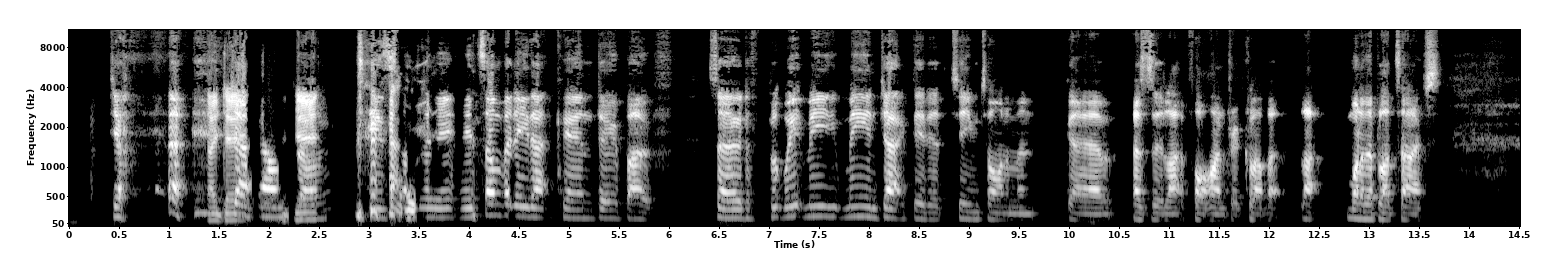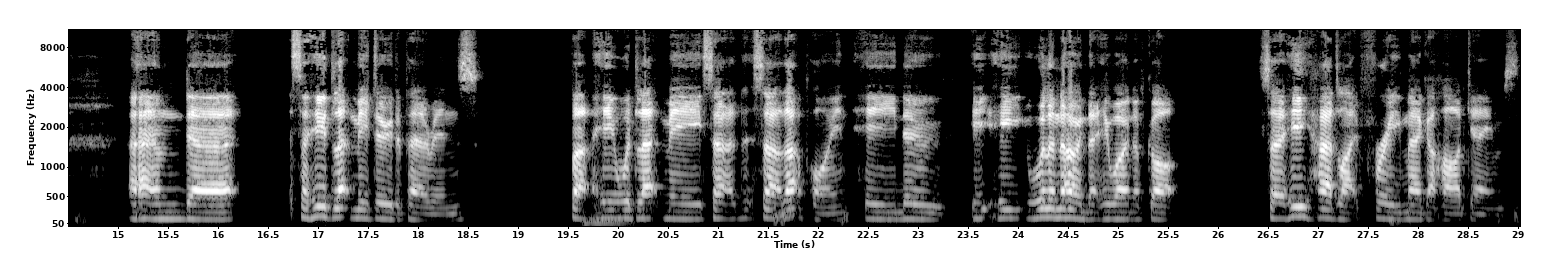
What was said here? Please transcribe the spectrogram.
Jack, Don't do it. Jack Don't do Armstrong is somebody, is somebody that can do both. So the, we, me, me and Jack did a team tournament uh, as a like 400 club at like one of the Blood Tithes, and uh, so he'd let me do the pairings, but he would let me. So, so at that point, he knew he he will have known that he won't have got. So he had like three mega hard games,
